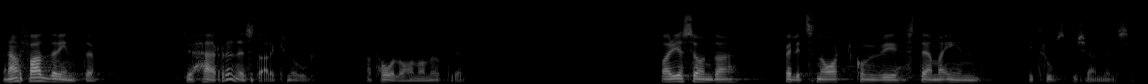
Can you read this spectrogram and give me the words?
Men han faller inte, ty Herren är stark nog att hålla honom upprätt. Varje söndag, väldigt snart, kommer vi stämma in i trosbekännelsen.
